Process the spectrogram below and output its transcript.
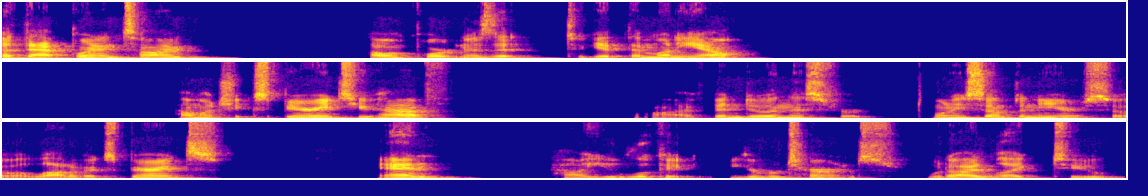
At that point in time, how important is it to get the money out? How much experience you have? Well, I've been doing this for 20 something years, so a lot of experience. And how you look at your returns. Would I like to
